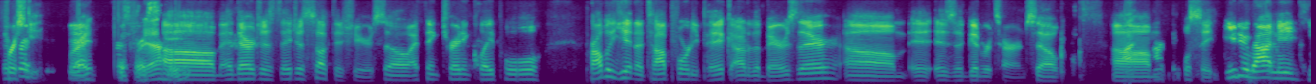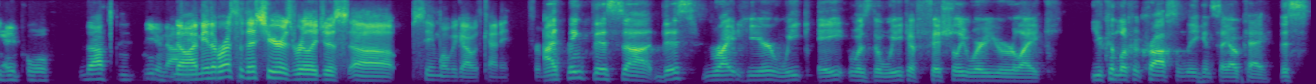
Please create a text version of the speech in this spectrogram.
They're frisky, Yeah. Right? Yeah. Um, and they're just they just suck this year. So I think trading Claypool, probably getting a top forty pick out of the Bears there, um, i- is, a good return. So, I- um, we'll see. You do not need Claypool. Nothing, you do not. No, need I mean the rest of this year is really just uh seeing what we got with Kenny. For me. I think this uh this right here, week eight, was the week officially where you were like you could look across the league and say, okay, this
